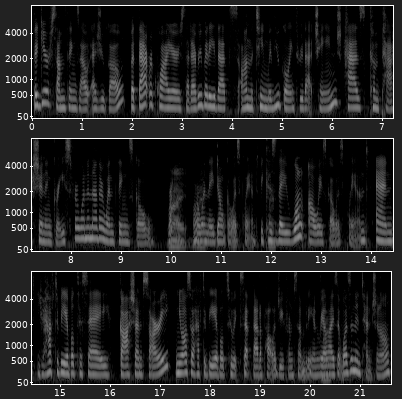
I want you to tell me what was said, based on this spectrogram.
figure some things out as you go. But that requires that everybody that's on the team with you going through that change has compassion and grace for one another when things go wrong right, or right. when they don't go as planned because right. they won't always go as planned. And you have to be able to say, gosh, I'm sorry. And you also have to be able to accept that apology from somebody and realize it wasn't intentional.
